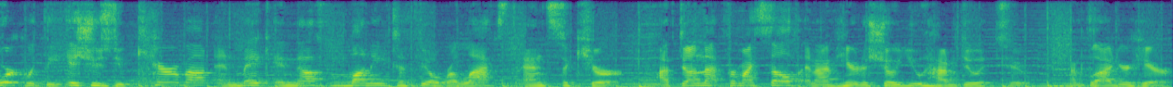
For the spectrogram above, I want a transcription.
work with the issues you care about, and make enough money to feel relaxed and secure. I've done that for myself, and I'm here to show you how to do it too. I'm glad you're here.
